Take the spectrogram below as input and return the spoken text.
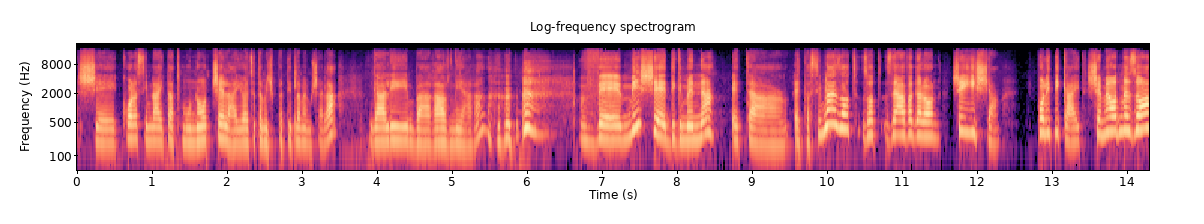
שכל השמלה הייתה תמונות של היועצת המשפטית לממשלה, גלי בהרב מיארה, ומי שדגמנה את, ה, את השמלה הזאת, זאת זהבה גלאון, שהיא אישה, פוליטיקאית, שמאוד מזוהה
